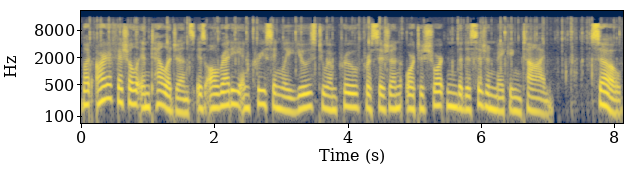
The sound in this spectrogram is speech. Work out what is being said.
But artificial intelligence is already increasingly used to improve precision or to shorten the decision-making time. So,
